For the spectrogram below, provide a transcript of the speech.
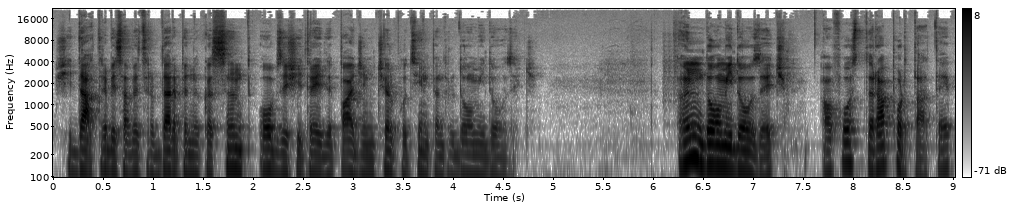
Și da, trebuie să aveți răbdare pentru că sunt 83 de pagini cel puțin pentru 2020. În 2020 au fost raportate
